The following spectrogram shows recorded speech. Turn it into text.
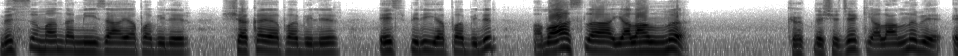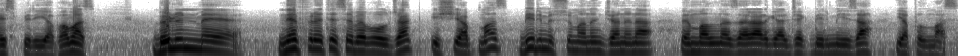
Müslüman da mizah yapabilir, şaka yapabilir, espri yapabilir ama asla yalanlı, kökleşecek yalanlı bir espri yapamaz. Bölünmeye, nefrete sebep olacak iş yapmaz. Bir Müslümanın canına ve malına zarar gelecek bir mizah yapılmaz.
